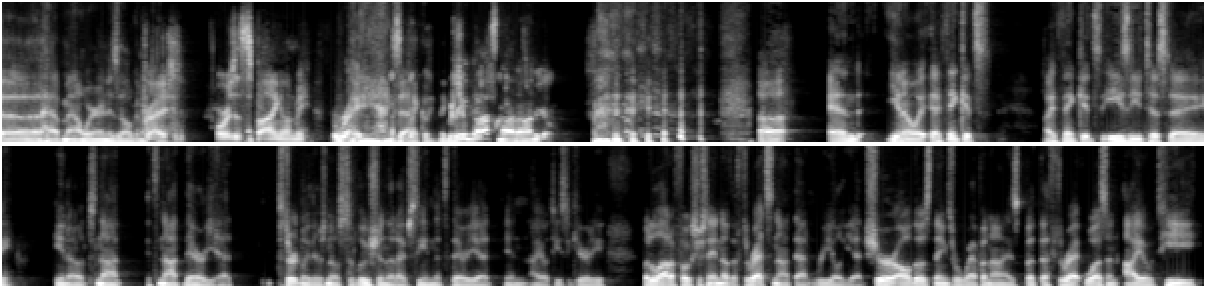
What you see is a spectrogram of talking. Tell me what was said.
uh, have malware and is it all going Right. Or is it spying on me? Right, yeah, exactly. The green dot's not on. uh, and you know, I think it's, I think it's easy to say, you know, it's not, it's not there yet. Certainly, there's no solution that I've seen that's there yet in IoT security. But a lot of folks are saying, no, the threat's not that real yet. Sure, all those things were weaponized, but the threat wasn't IoT.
